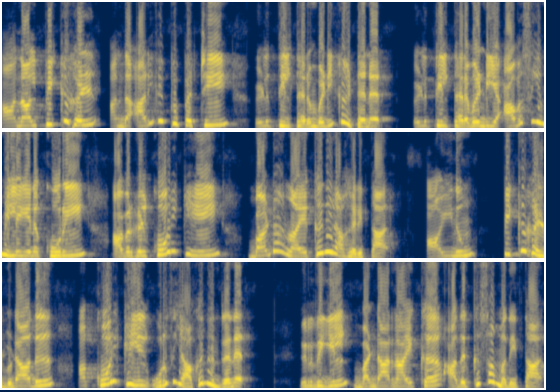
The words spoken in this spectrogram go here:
ஆனால் பிக்குகள் அந்த அறிவிப்பு பற்றி எழுத்தில் தரும்படி கேட்டனர். எழுத்தில் தர வேண்டிய அவசியமில்லை என கூறி அவர்கள் கோரிக்கையை பண்டார் நாயக்க நிராகரித்தார். ஆயினும் பிக்குகள் விடாது. அக்கோரிக்கையில் உறுதியாக நின்றனர். இறுதியில் பண்டார் நாயக்க அதற்கு சம்மதித்தார்.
